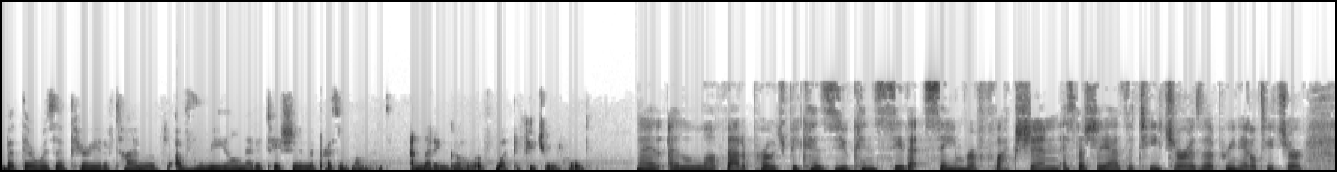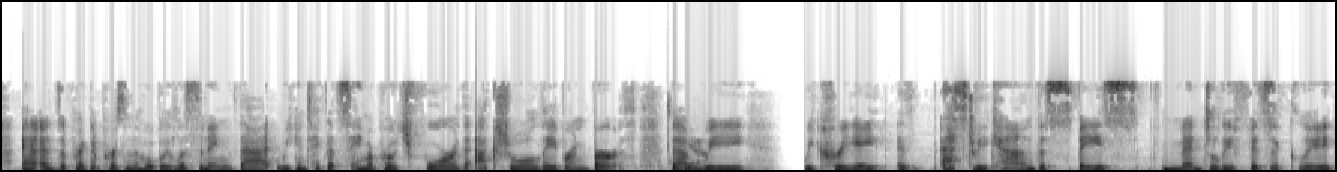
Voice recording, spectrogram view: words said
But there was a period of time of, of real meditation in the present moment and letting go of what the future would hold. I, I love that approach because you can see that same reflection, especially as a teacher, as a prenatal teacher, as a pregnant person hopefully listening, that we can take that same approach for the actual labor and birth, that yeah. we, we create as best we can the space mentally, physically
